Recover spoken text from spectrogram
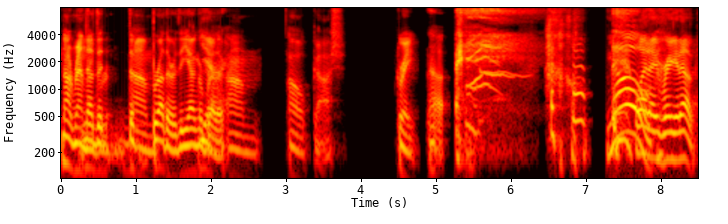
not Renly. No, the the um, brother, the younger yeah, brother. Um. Oh gosh. Great. Uh, No. Why'd I bring it up?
